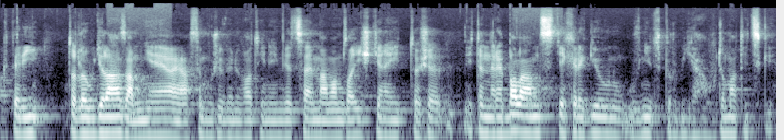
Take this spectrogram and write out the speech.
který tohle udělá za mě a já se můžu věnovat jiným věcem a mám zajištěný to, že i ten rebalans těch regionů uvnitř probíhá automaticky.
